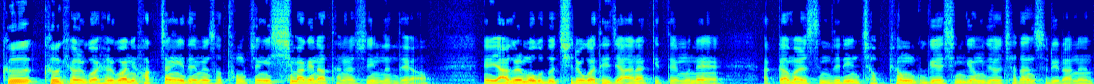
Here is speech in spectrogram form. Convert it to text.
그, 그 결과 혈관이 확장이 되면서 통증이 심하게 나타날 수 있는데요. 예, 약을 먹어도 치료가 되지 않았기 때문에 아까 말씀드린 저평국의 신경절 차단술이라는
